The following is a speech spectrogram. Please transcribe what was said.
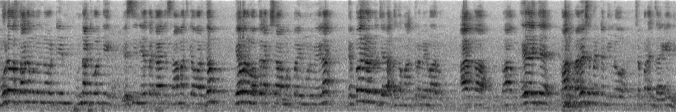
మూడవ స్థానంలో ఉన్నటువంటి ఉన్నటువంటి ఎస్సీ నేత కాని సామాజిక వర్గం కేవలం ఒక లక్ష ముప్పై మూడు వేల డెబ్బై రెండు జరగదు మాత్రమే వారు ఆ యొక్క ఏదైతే వారు ప్రవేశపెట్టిన బిల్లు చెప్పడం జరిగింది.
